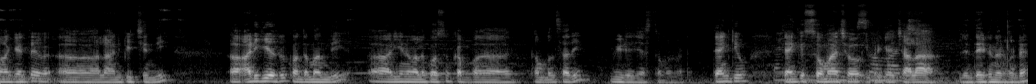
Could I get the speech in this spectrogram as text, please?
మాకైతే అలా అనిపించింది. అడిగారు కొంతమంది. అడిగిన వాళ్ళ కోసం కంపల్సరీ వీడియో చేస్తాం అనమాట thank you thank you so much ఇప్పటికే చాలా లెంత్ అయిపోయింది అనుకుంటా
